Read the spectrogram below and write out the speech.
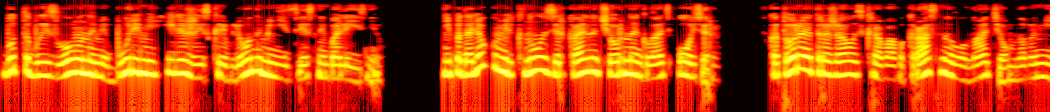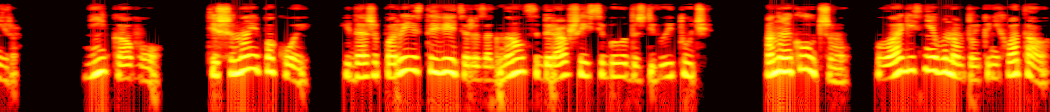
будто бы изломанными бурями или же искривленными неизвестной болезнью. Неподалеку мелькнула зеркально-черная гладь озера, в которой отражалась кроваво-красная луна темного мира. Никого. Тишина и покой, и даже порывистый ветер разогнал собиравшиеся было дождевые тучи. Оно и к лучшему, влаги с неба нам только не хватало.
